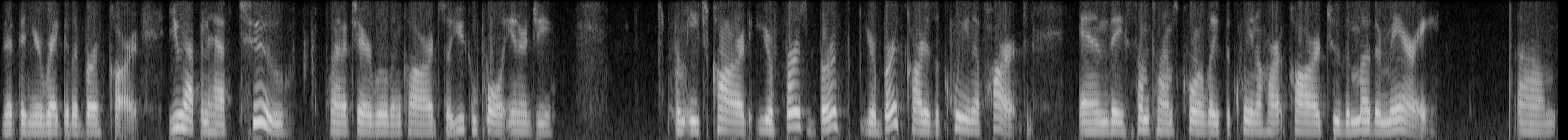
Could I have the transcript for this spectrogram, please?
than your regular birth card. You happen to have two planetary ruling cards, so you can pull energy from each card. Your first birth your birth card is a Queen of Heart, and they sometimes correlate the Queen of Heart card to the Mother Mary. Um,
